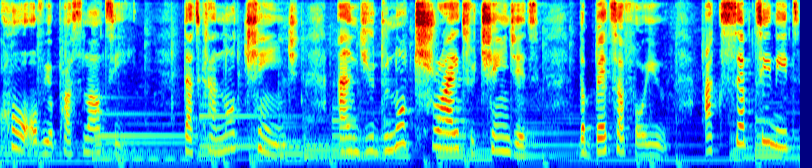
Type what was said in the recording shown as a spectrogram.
core of your personality that cannot change and you do not try to change it, the better for you. Accepting it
